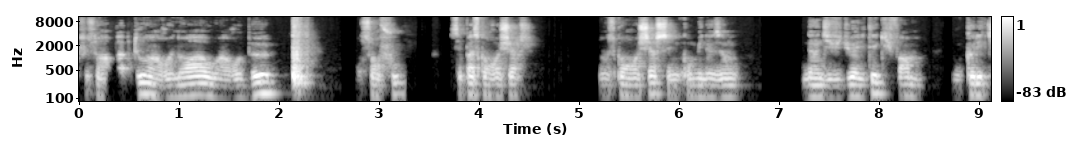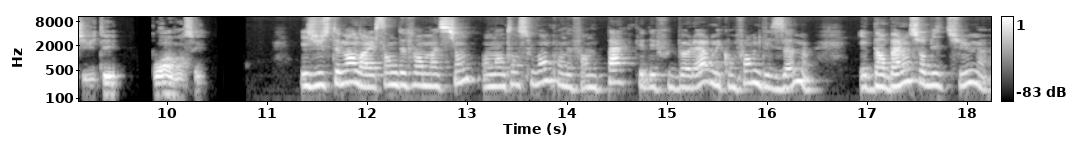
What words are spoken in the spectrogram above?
Que ce soit un Papto, un Renoir ou un Rebeu, on s'en fout. C'est pas ce qu'on recherche. ce qu'on recherche, c'est une combinaison d'individualités qui forment une collectivité pour avancer. Et justement, dans les centres de formation, on entend souvent qu'on ne forme pas que des footballeurs, mais qu'on forme des hommes. Et dans Ballon sur bitume,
